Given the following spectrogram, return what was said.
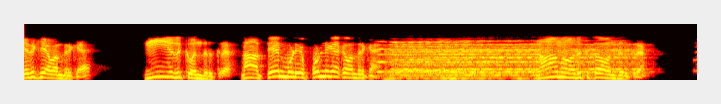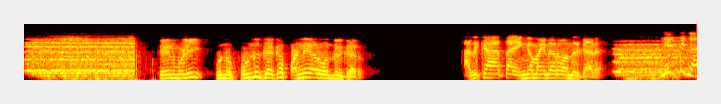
எதுக்கே வந்திருக்க? நீ எதுக்கு வந்திருக்கிற? நான் தேன்மொழிய பொண்ணு கேட்க வந்திருக்கேன். நானும் அதுக்கு தான் வந்திருக்கிறேன். தேன்மொழி உன்னை பொண்ணு கேட்க பண்ணையார் வந்திருக்காரு. அதுக்காகத்தான் எங்க மைனரும் வந்திருக்காரு. நிறுத்துங்க.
